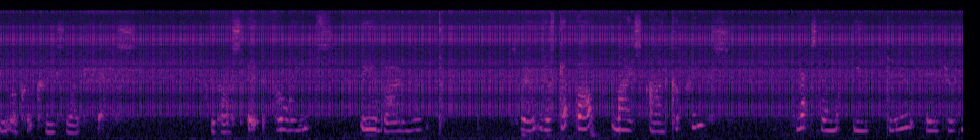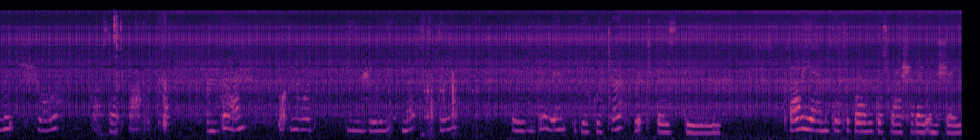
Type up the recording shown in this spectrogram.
do a cut crease like this because it pollutes the environment. So just get that nice and cut crease. Next thing you do is just make sure that's like that. And then what you would usually next do is you go in with your glitter, which is the Barry M Glitter Bomb Glitter Eyeshadow in the shade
